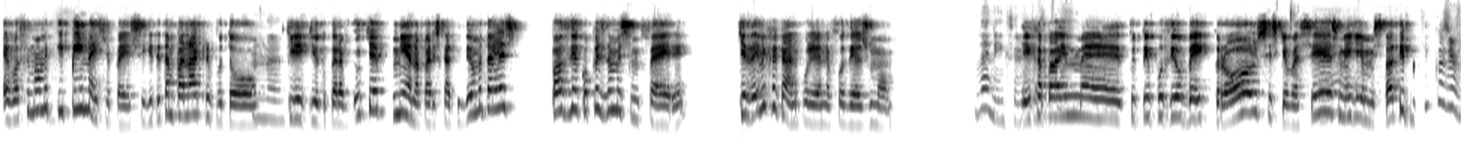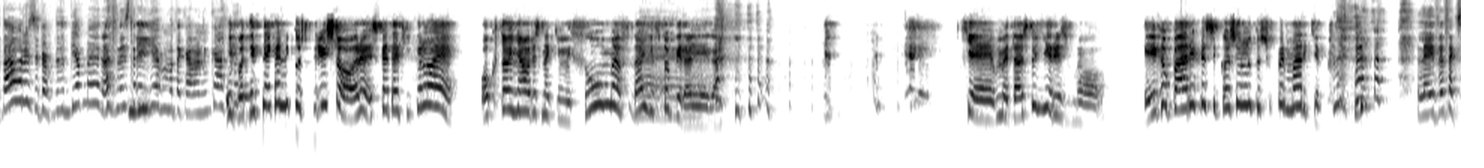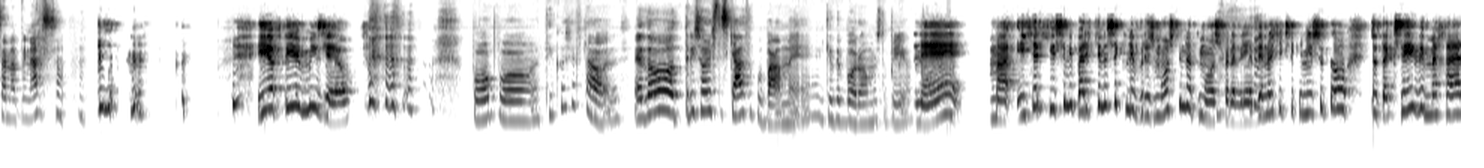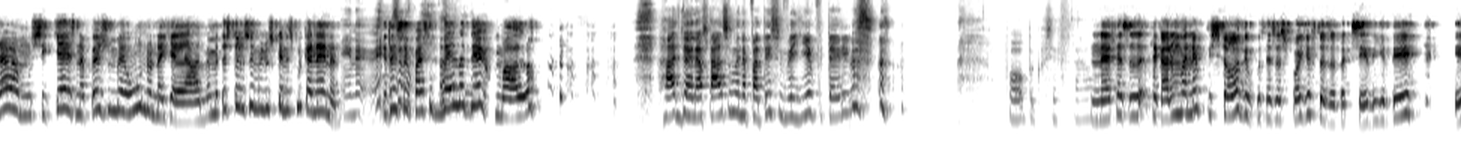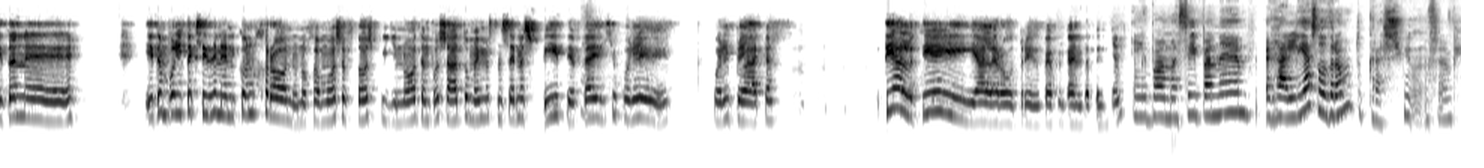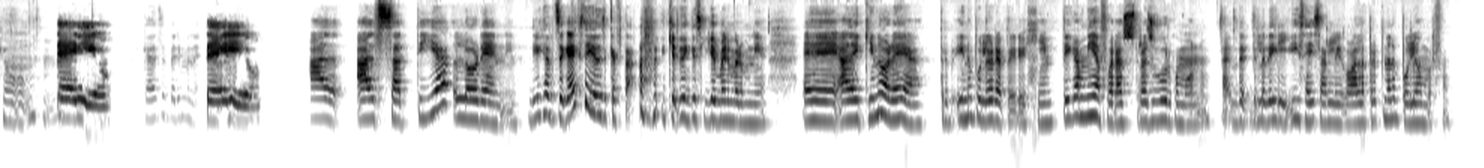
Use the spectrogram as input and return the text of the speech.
εγώ θυμάμαι τι πίνα είχε πέσει, γιατί ήταν πανάκριβο το ναι. κηλικείο του καραβιού και μία να πάρεις κάτι, δύο μετά λες πάω διακοπές δεν με συμφέρει και δεν είχα κάνει πολύ ανεφοδιασμό. Δεν ήξερε. Είχα πάει με του τύπου δύο bake rolls, συσκευασίες, ε, μια γεμιστά τύπου. 27 ώρες είναι αυτέ, μια μέρα. Δεν στραγγεύουμε τα κανονικά. Υποτίθεται έκανε 23 ώρες, κάτι τέτοιο. Και λέω, ε, 8-9 ώρες να κοιμηθούμε, αυτά, γι' αυτό πήρα λίγα. και μετά στο γυρισμό είχα πάρει, είχα σηκώσει όλο το σούπερ μάρκετ. Λέει δεν θα ξαναπεινάσω. Ή αυτή εμείς λέω. πω πω, τι 27 ώρες. Εδώ τρεις ώρες στη Σκιάθο που πάμε και δεν μπορώ με στο πλοίο. Ναι, Μα είχε αρχίσει να υπάρχει και ένας εκνευρισμός στην ατμόσφαιρα. Δηλαδή, ενώ είχε ξεκινήσει το, το ταξίδι με χαρά, μουσικές, να παίζουμε ούνο, να γελάμε, μετά στο τέλος δεν μιλούσε κανείς με κανέναν. Είναι... Και ήταν σε φάση δεν αντέχουμε άλλο. Άντε να φτάσουμε να πατήσουμε βεγγί επιτέλους. Πω, 27. Ναι, θα, θα κάνουμε ένα επεισόδιο που θα σας πω για αυτό το ταξίδι, γιατί ήταν... Ήταν πολύ ταξίδι νεανικών χρόνων. Ο χαμός αυτός που γινόταν, πόσα άτομα ήμασταν σε ένα σπίτι, αυτά είχε πολύ, πολύ πλάκα. Τι άλλο, τι άλλα road trip έχουν κάνει τα παιδιά; Λοιπόν, μας είπανε Γαλλία στο δρόμο του κρασιού. Ποιο. Τέλειο. Κάτσε, περίμενε. Τέλειο. Αλ, Αλσατία Λορένη. 2016-2017. και δεν είναι και συγκεκριμένη ημερομηνία. Ε, αλλά εκεί είναι ωραία. Είναι πολύ ωραία περιοχή. Πήγα μία φορά στο Στρασβούργο μόνο. Δηλαδή ίσα ίσα λίγο, αλλά πρέπει να είναι πολύ όμορφα.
